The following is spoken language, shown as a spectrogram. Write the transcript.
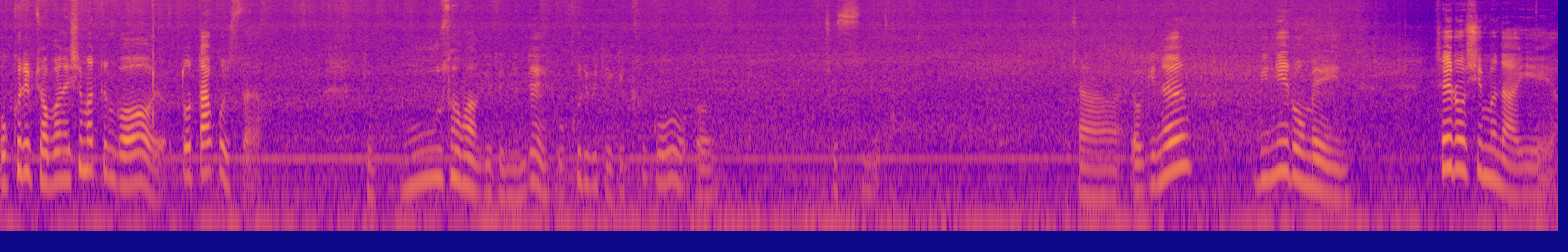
오크립 저번에 심었던 거 또 따고 있어요. 무성하게 됐는데 오크립이 되게 크고 어, 좋습니다. 자 여기는 미니 로메인 새로 심은 아이예요.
